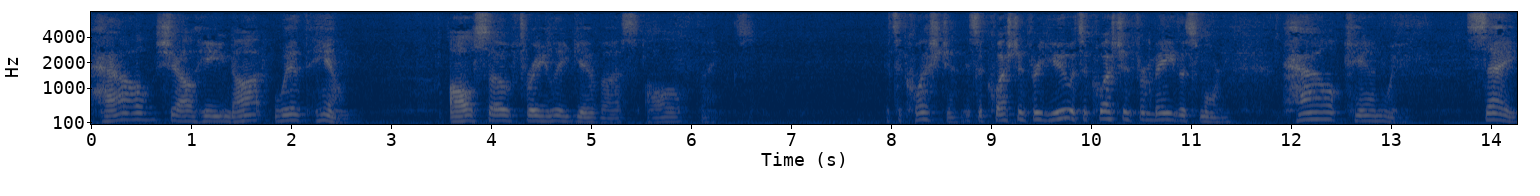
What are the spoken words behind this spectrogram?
how shall he not with him also freely give us all things? It's a question. It's a question for you. It's a question for me this morning. How can we say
